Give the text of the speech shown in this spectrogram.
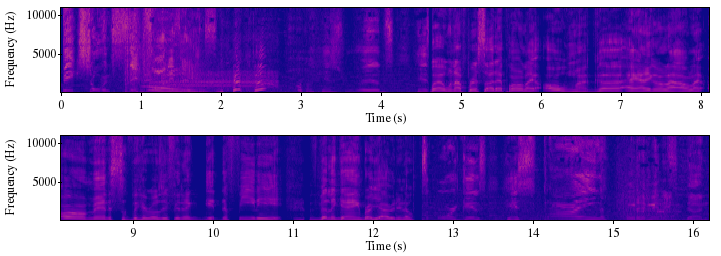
big show and sits on his ass. Mm. His ribs his But when I first saw that part, I was like, oh my god. Hey, I ain't gonna lie. I was like, oh man, the superheroes if finna get defeated. Villain gang, bro. You already know. His organs, his spine. Oh, that man is done.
